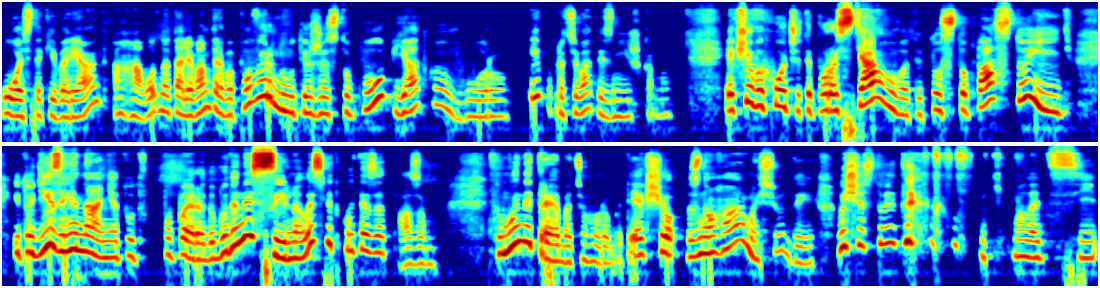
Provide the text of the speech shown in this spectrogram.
Ось такий варіант. Ага, от Наталя, вам треба повернути вже стопу п'яткою вгору і попрацювати з ніжками. Якщо ви хочете порозтягувати, то стопа стоїть. І тоді згинання тут попереду буде не сильно, але слідкуйте за тазом. Тому не треба цього робити. Якщо з ногами сюди, ви ще стоїте, молодці.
